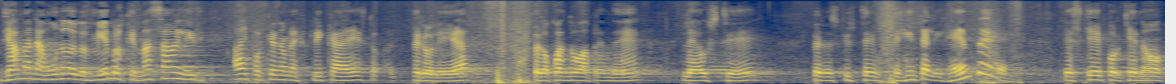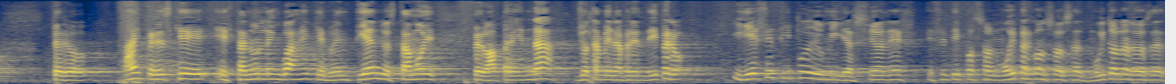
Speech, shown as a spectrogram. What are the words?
llaman a uno de los miembros que más saben y le dicen, ay, ¿por qué no me explica esto? Pero lea, pero cuando va a aprender, lea usted, pero es que usted, es inteligente, es que, ¿por qué no? Pero, ay, pero es que está en un lenguaje que no entiendo, está muy, pero aprenda, yo también aprendí, pero, y ese tipo de humillaciones, ese tipo son muy vergonzosas, muy dolorosas,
